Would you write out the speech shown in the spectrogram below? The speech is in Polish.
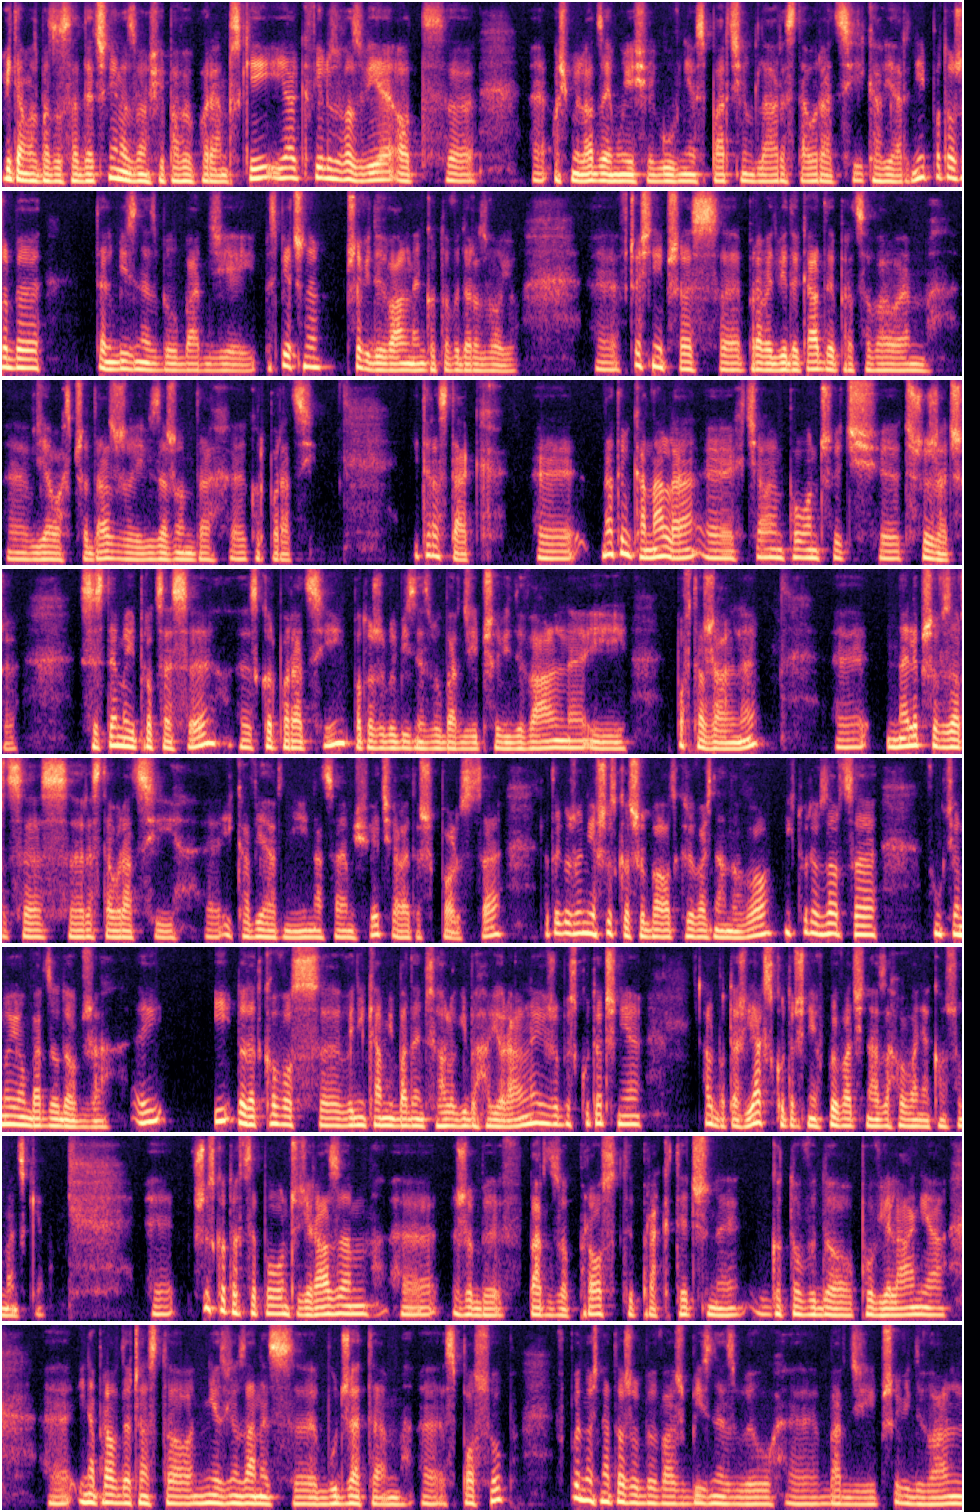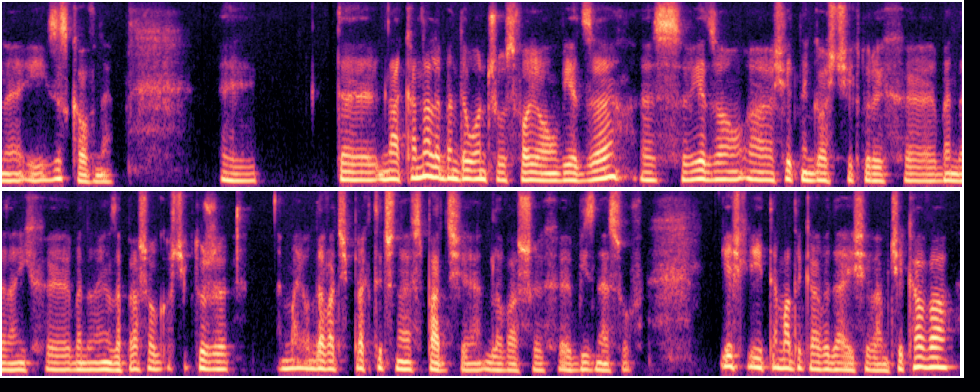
Witam Was bardzo serdecznie. Nazywam się Paweł Porębski jak wielu z Was wie, od e, e, 8 lat zajmuję się głównie wsparciem dla restauracji i kawiarni, po to, żeby ten biznes był bardziej bezpieczny, przewidywalny, gotowy do rozwoju. E, Wcześniej przez e, prawie dwie dekady pracowałem e, w działach sprzedaży i w zarządach e, korporacji. I teraz tak, e, na tym kanale e, chciałem połączyć e, trzy rzeczy. Systemy i procesy e, z korporacji, po to, żeby biznes był bardziej przewidywalny i powtarzalny. E, Najlepsze wzorce z restauracji e, i kawiarni na całym świecie, ale też w Polsce, dlatego że nie wszystko trzeba odkrywać na nowo. Niektóre wzorce funkcjonują bardzo dobrze. I, i dodatkowo z wynikami badań psychologii behawioralnej, żeby skutecznie, albo też jak skutecznie wpływać na zachowania konsumenckie. E, Wszystko to chcę połączyć razem, e, żeby w bardzo prosty, praktyczny, gotowy do powielania e, i naprawdę często niezwiązany z budżetem sposób wpłynąć na to, żeby wasz biznes był bardziej przewidywalny i zyskowny. Na kanale będę łączył swoją wiedzę z wiedzą świetnych gości, których będę na nich, będę na nich zapraszał. Gości, którzy mają dawać praktyczne wsparcie dla Waszych e, biznesów. Jeśli tematyka wydaje się Wam ciekawa,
